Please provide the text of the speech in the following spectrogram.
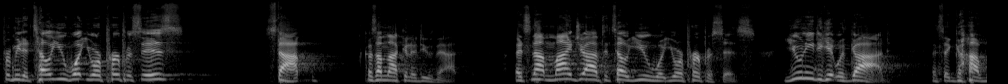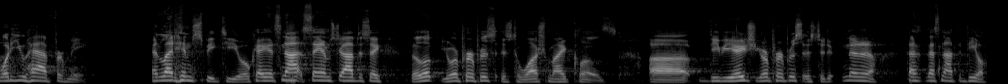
for me to tell you what your purpose is, stop, because I'm not going to do that. It's not my job to tell you what your purpose is. You need to get with God and say, God, what do you have for me? And let Him speak to you, okay? It's not Sam's job to say, Philip, your purpose is to wash my clothes. Uh, DBH, your purpose is to do. No, no, no. That's, that's not the deal.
